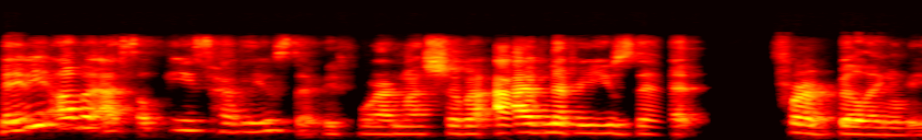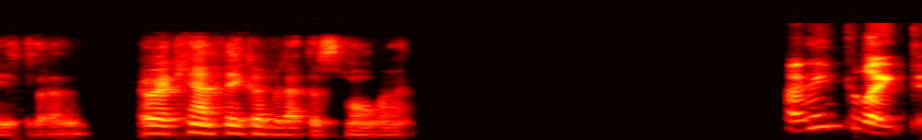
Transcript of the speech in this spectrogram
Maybe other SLPs have used it before. I'm not sure, but I've never used it for a billing reason, or I can't think of it at this moment. I think, like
